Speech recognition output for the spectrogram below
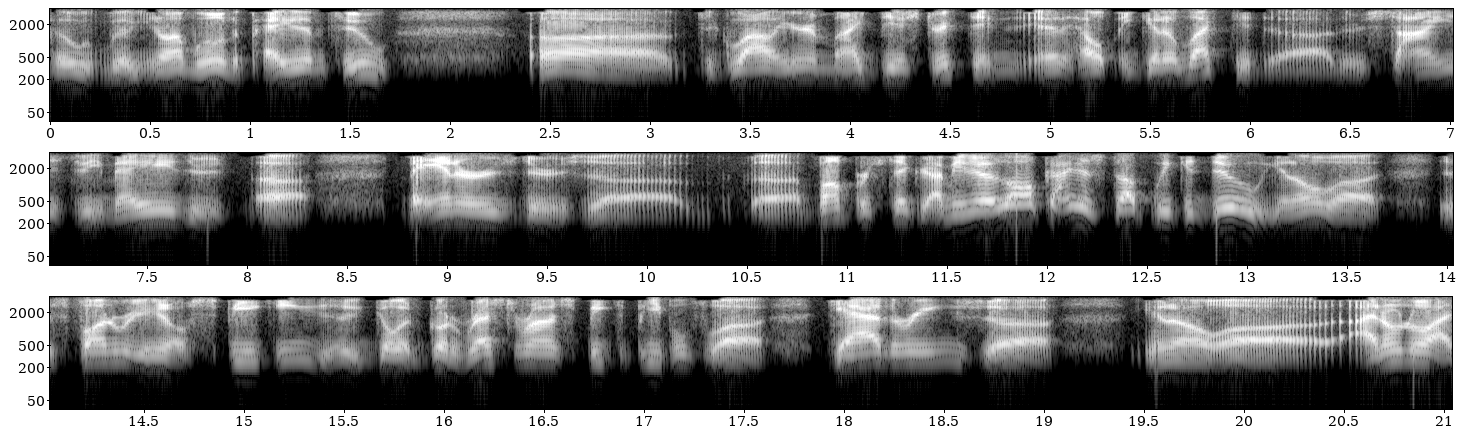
The, you know, I'm willing to pay them too uh, to go out here in my district and, and help me get elected. Uh, there's signs to be made. There's uh, banners. There's uh, uh, bumper stickers. I mean, there's all kinds of stuff we could do. You know, uh, there's fun. You know, speaking. Go go to restaurants, speak to people. Uh, gatherings. Uh, you know, uh, I don't know. I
